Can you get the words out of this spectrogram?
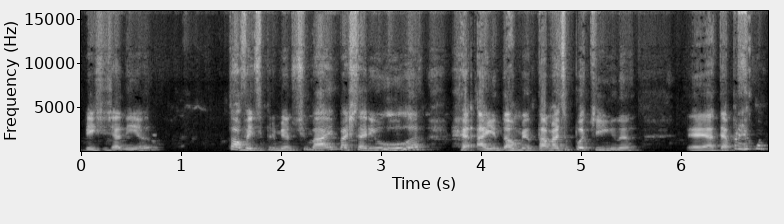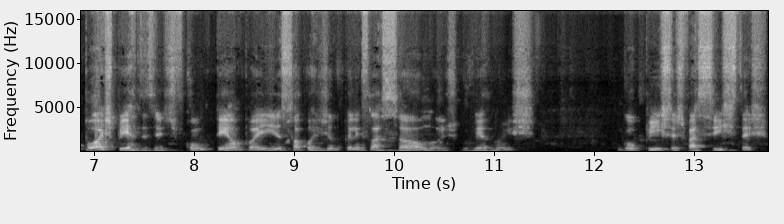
desde janeiro talvez em primeiro de maio, bastaria o Lula ainda aumentar mais um pouquinho, né? É, até para recompor as perdas. A gente ficou um tempo aí só corrigindo pela inflação nos governos golpistas, fascistas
